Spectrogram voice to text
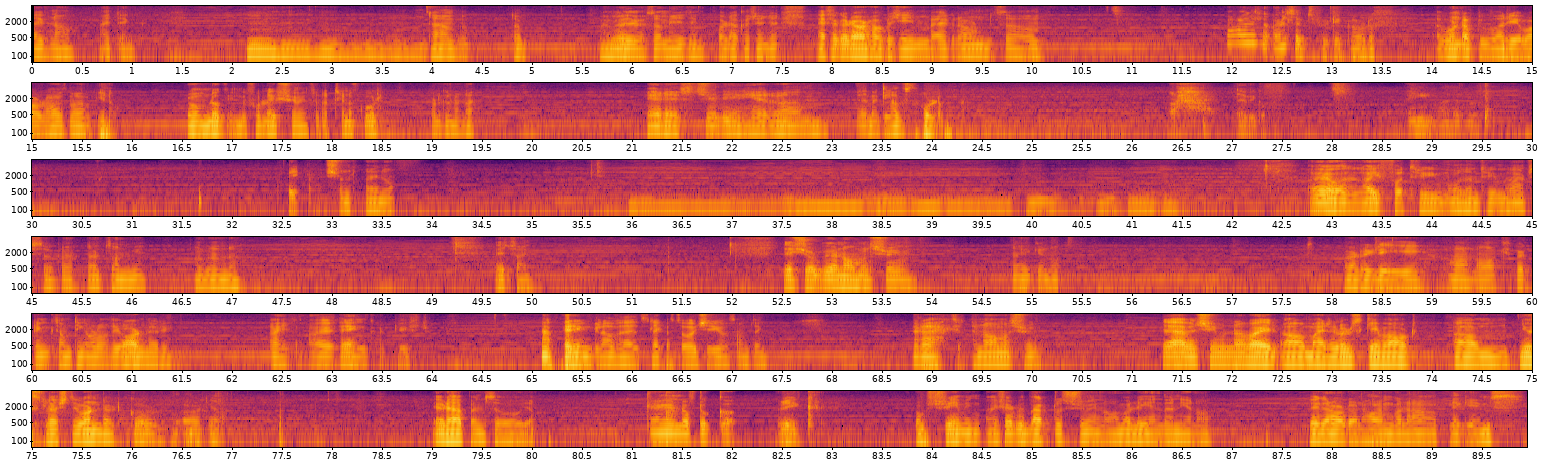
live now, I think. Hmm, hmm, hmm, damn, the is amazing. I figured out how to change my background, so I'll, say it's pretty good. I won't have to worry about how's my, you know, room looking before live streaming, so that's kind of cool. Not gonna lie. It is, chilly here. Um, where my gloves? Hold up. Ah, there we go. I need my gloves. I know. I have a life for three, more than three minutes. Okay, that's on me. I'm gonna. It's fine. This should be a normal stream. Like, you know. Not really, I don't know, expecting something out of the ordinary. I I think, at least. Wearing gloves, it's like a surgery or something. Relax, it's a normal stream. Yeah, I haven't streamed in a while. Uh, my results came out. Um, newsflash, they weren't that good, but yeah. It happened, so yeah. Kind of took a break from streaming. I should be back to streaming normally and then, you know, figure out on how I'm gonna play games.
